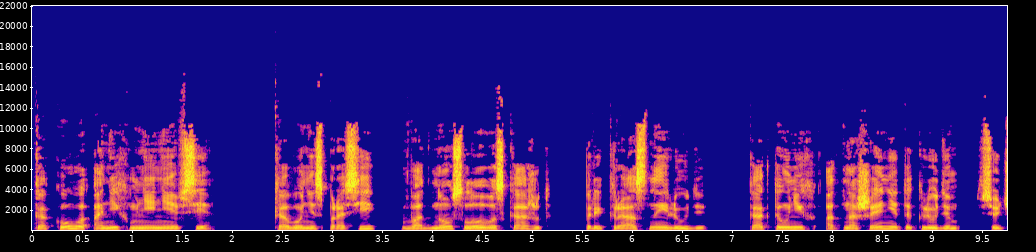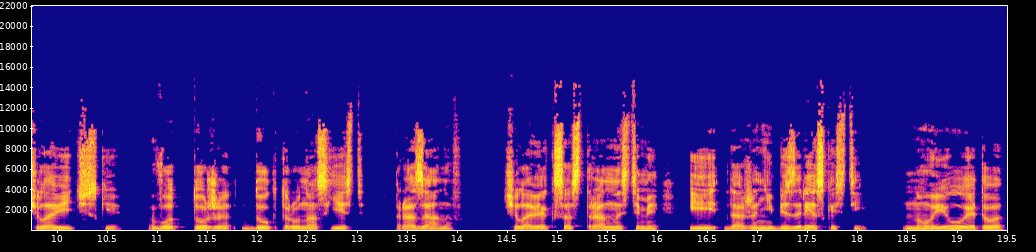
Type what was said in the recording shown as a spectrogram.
какого о них мнения все. Кого не спроси, в одно слово скажут «прекрасные люди». Как-то у них отношения-то к людям все человеческие. Вот тоже доктор у нас есть, Разанов. Человек со странностями и даже не без резкостей. Но и у этого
